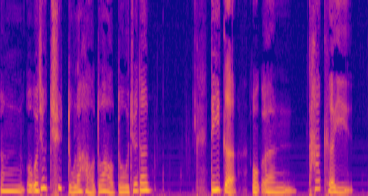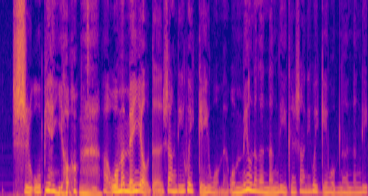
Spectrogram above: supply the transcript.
嗯，我我就去读了好多好多。我觉得第一个，我嗯，它可以。使无变有，嗯、啊，我们没有的，上帝会给我们；我们没有那个能力，可是上帝会给我们的能力。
